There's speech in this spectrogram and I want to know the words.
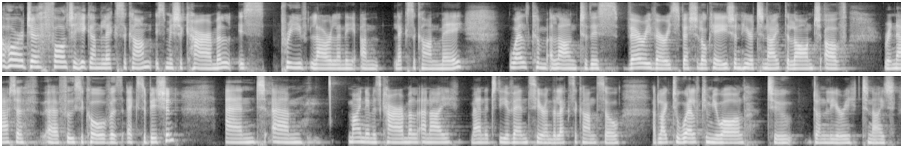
A háde fáilte hiig an lexicon is mis se Carmel is príomh leirlenny an lexicon May. Welcome along to this very, very special occasion here tonight, the launch of Renata uh, Fusikova's exhibition. And um, my name is Carmel, and I manage the events here in the Lexicon. So I'd like to welcome you all to Laoghaire tonight.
